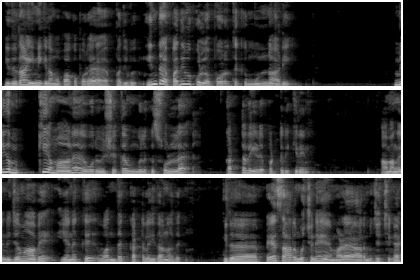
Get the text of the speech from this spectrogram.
இதுதான் இன்றைக்கி நம்ம பார்க்க போகிற பதிவு. இந்த பதிவுக்குள்ளே போகிறதுக்கு முன்னாடி மிக முக்கியமான ஒரு விஷயத்தை உங்களுக்கு சொல்ல கட்டளையிடப்பட்டிருக்கிறேன். ஆமாங்க நிஜமாகவே எனக்கு வந்த கட்டளை தான் அது. இதை பேச ஆரம்பிச்சுனே மழை ஆரம்பிச்சிச்சுங்க.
